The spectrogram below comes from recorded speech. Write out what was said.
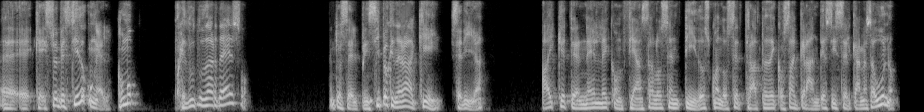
eh, eh, que estoy vestido con él. ¿Cómo puedo dudar de eso? Entonces, el principio general aquí sería, hay que tenerle confianza a los sentidos cuando se trata de cosas grandes y cercanas a uno.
